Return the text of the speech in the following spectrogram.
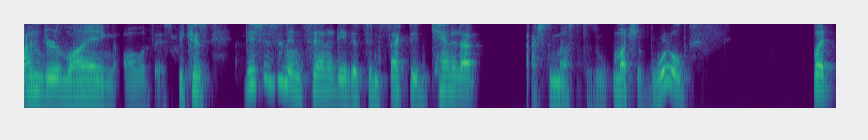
underlying all of this? Because this is an insanity that's infected Canada, actually much of the, much of the world, but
